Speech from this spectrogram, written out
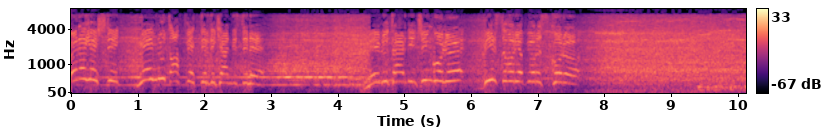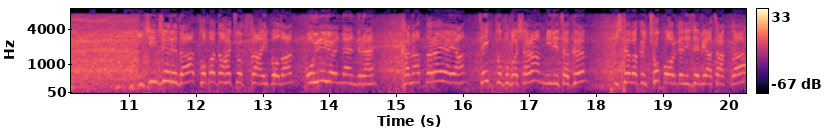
Öne geçtik. Mevlüt affettirdi kendisini. Mevlüt Erdinç'in golü 1-0 yapıyoruz skoru. İkinci yarıda topa daha çok sahip olan, oyunu yönlendiren, kanatlara yayan, tek topu başaran milli takım. İşte bakın çok organize bir atakla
